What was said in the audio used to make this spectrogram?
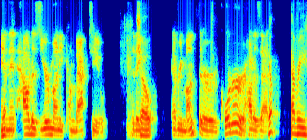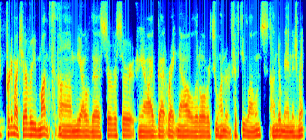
yep. and then how does your money come back to you? They, so every month or quarter, or how does that? Yep every pretty much every month um, you know the servicer you know i've got right now a little over 250 loans under management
